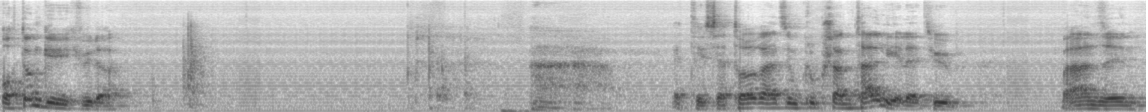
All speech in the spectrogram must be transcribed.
Och, dann gehe ich wieder. Der ist ja teurer als im Club Chantal hier, der Typ. Wahnsinn.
